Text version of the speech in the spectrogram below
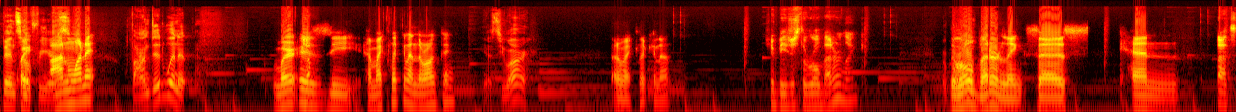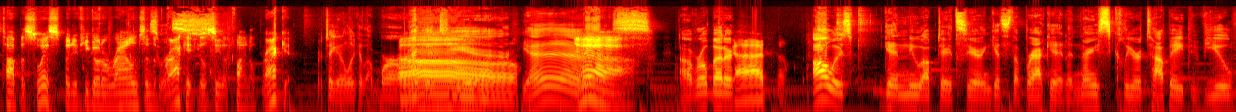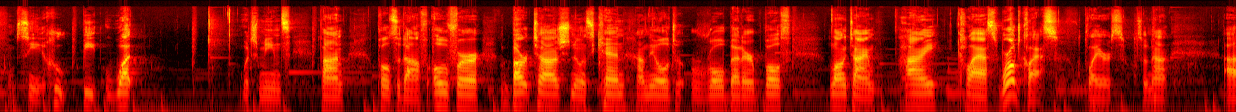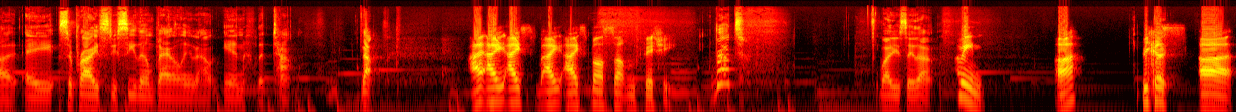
Been so Wait, for years. on won it. Fan did win it. Where is the? Am I clicking on the wrong thing? Yes, you are. What am I clicking on? Should be just the roll better link. The roll better link says Ken. That's top of Swiss, but if you go to rounds in the Swiss. bracket, you'll see the final bracket. We're taking a look at the bracket Oh. here. Yes. Uh, roll better. God, always getting new updates here and gets the bracket in a nice clear top eight view see who beat what which means Van pulls it off over Bartaj known as Ken on the old roll better both long time high class world class players so not uh, a surprise to see them battling it out in the town now I, I, I, I, I smell something fishy. What? Why do you say that? I mean, uh, because uh,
